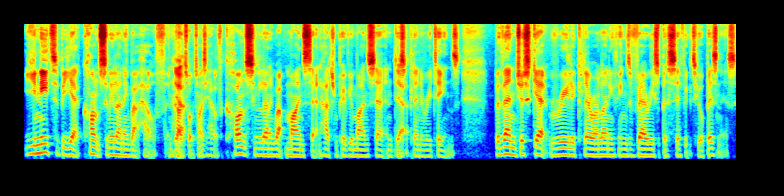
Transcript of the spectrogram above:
you need to be, yeah, constantly learning about health and how Yeah. to optimize your health, constantly learning about mindset and how to improve your mindset and Yeah. discipline and routines. But then just get really clear on learning things very specific to your business.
